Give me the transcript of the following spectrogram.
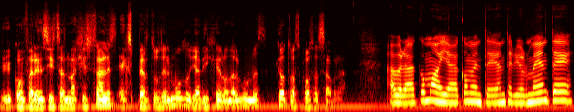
Eh, conferencistas magistrales, expertos del mundo, ya dijeron algunas. ¿Qué otras cosas habrá? Habrá, como ya comenté anteriormente,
